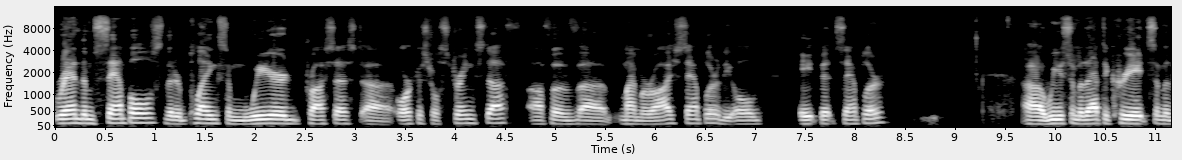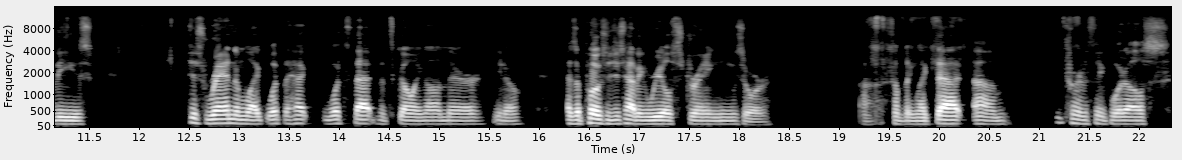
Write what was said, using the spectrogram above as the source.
random samples that are playing some weird processed uh, orchestral string stuff off of uh, my Mirage sampler, the old 8-bit sampler uh, we use some of that to create some of these just random like what the heck what's that that's going on there you know as opposed to just having real strings or uh, something like that. Um, i'm trying to think what else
